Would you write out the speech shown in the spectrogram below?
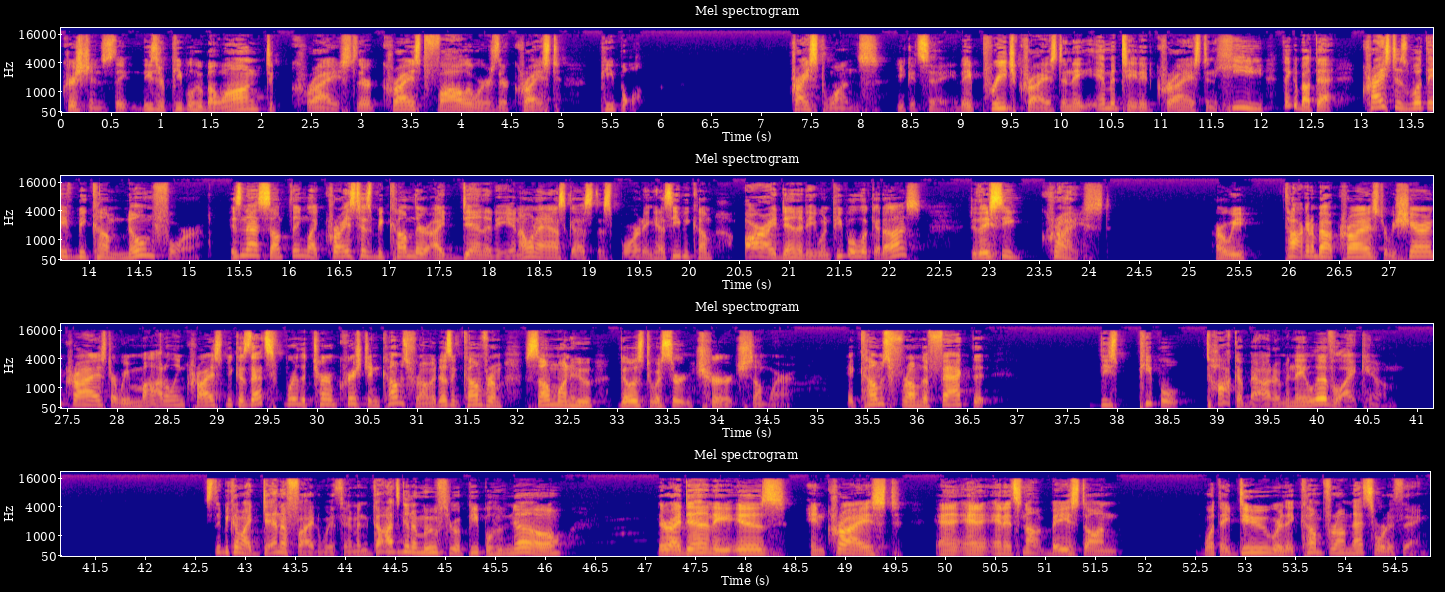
Christians, they, these are people who belong to Christ. They're Christ followers, they're Christ people. Christ ones, you could say. They preach Christ and they imitated Christ. And He, think about that. Christ is what they've become known for. Isn't that something? Like Christ has become their identity. And I want to ask us this morning has He become our identity? When people look at us, do they see Christ? Are we talking about Christ? Are we sharing Christ? Are we modeling Christ? Because that's where the term Christian comes from. It doesn't come from someone who goes to a certain church somewhere. It comes from the fact that these people talk about him and they live like him. So they become identified with him. And God's going to move through a people who know their identity is in Christ and, and, and it's not based on what they do, where they come from, that sort of thing.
